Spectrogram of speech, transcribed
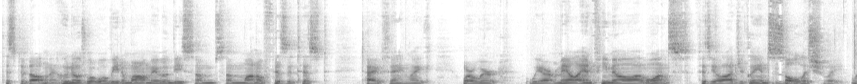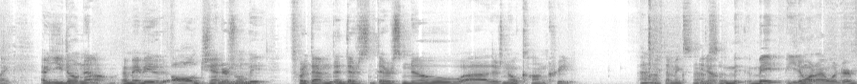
this development. Who knows what will be tomorrow? Maybe it'll be some some monophysitist type thing, like where we're we are male and female at once physiologically and soulishly. Like I mean, you don't know. And maybe all genders will be for them. that There's there's no uh, there's no concrete. I don't know if that makes sense. You know, m- may, you know what I wonder?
